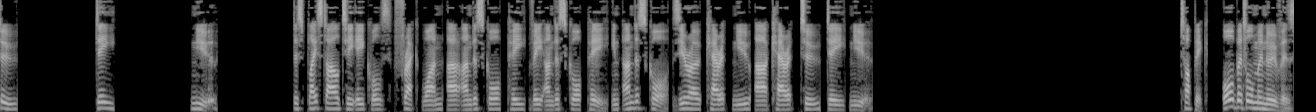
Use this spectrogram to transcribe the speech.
2 d. Nu. Display style t equals frac 1 r underscore p v underscore p in underscore 0 caret nu r caret 2 d nu. Topic: Orbital maneuvers.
